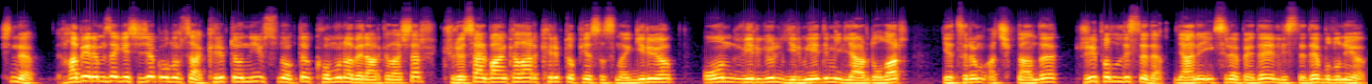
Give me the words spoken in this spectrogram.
Şimdi haberimize geçecek olursak CryptoNews.com'un haberi arkadaşlar. Küresel bankalar kripto piyasasına giriyor. 10,27 milyar dolar yatırım açıklandı. Ripple listede yani XRP'de listede bulunuyor.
